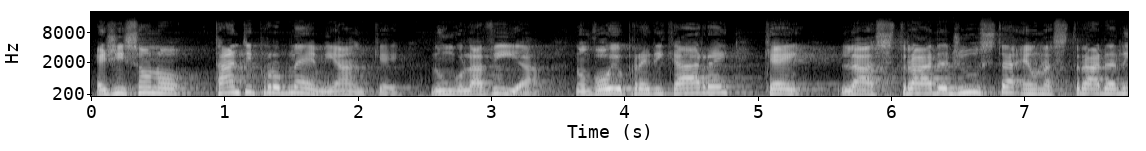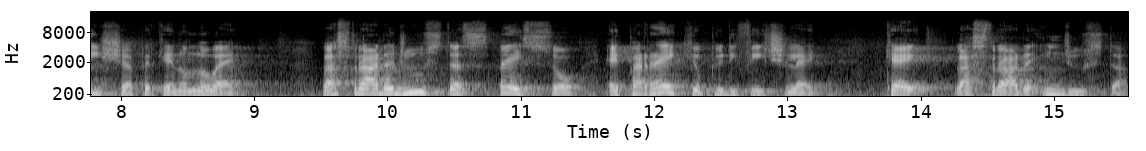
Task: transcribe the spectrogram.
e ci sono tanti problemi anche lungo la via. Non voglio predicare che la strada giusta è una strada liscia perché non lo è. La strada giusta spesso è parecchio più difficile che la strada ingiusta.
